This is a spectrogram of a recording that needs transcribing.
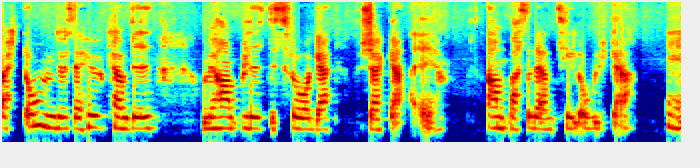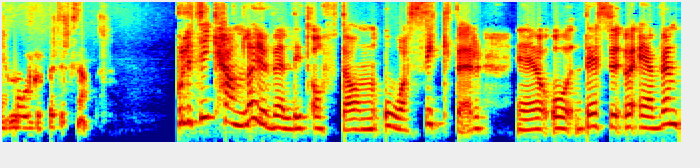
tvärtom, det vill säga hur kan vi, om vi har en politisk fråga, försöka eh, anpassa den till olika Eh, målgrupper till exempel. Politik handlar ju väldigt ofta om åsikter eh, och, och även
